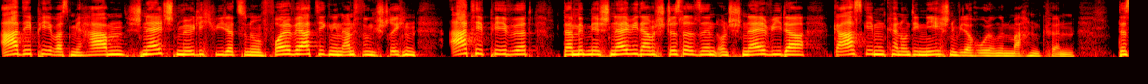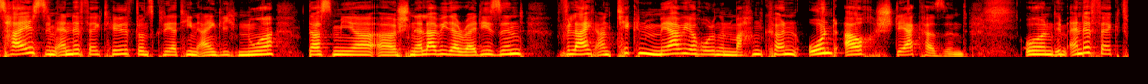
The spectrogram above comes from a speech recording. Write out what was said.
ADP, was wir haben, schnellstmöglich wieder zu einem vollwertigen, in Anführungsstrichen, ATP wird, damit wir schnell wieder am Schlüssel sind und schnell wieder Gas geben können und die nächsten Wiederholungen machen können. Das heißt, im Endeffekt hilft uns Kreatin eigentlich nur, dass wir äh, schneller wieder ready sind, vielleicht an Ticken mehr Wiederholungen machen können und auch stärker sind. Und im Endeffekt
